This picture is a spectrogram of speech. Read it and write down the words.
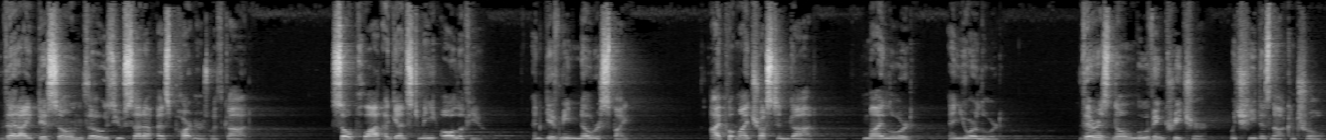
that I disown those you set up as partners with God. So plot against me, all of you, and give me no respite. I put my trust in God, my Lord and your Lord. There is no moving creature which he does not control.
